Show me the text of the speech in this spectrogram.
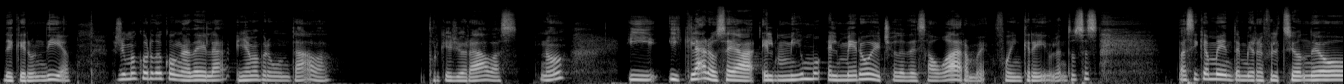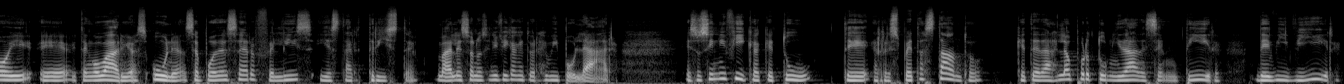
de que era un día. Yo me acuerdo con Adela, ella me preguntaba, ¿por qué llorabas? ¿No? Y, claro, o sea, el mismo, el mero hecho de desahogarme fue increíble. Entonces, básicamente mi reflexión de hoy, eh, tengo varias. Una, se puede ser feliz y estar triste, ¿vale? Eso no significa que tú eres bipolar. Eso significa que tú te respetas tanto que te das la oportunidad de sentir, de vivir,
